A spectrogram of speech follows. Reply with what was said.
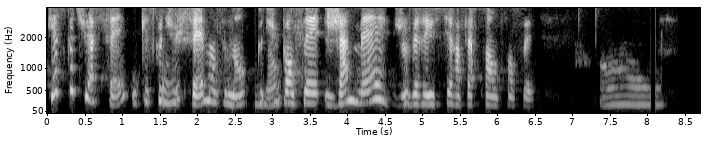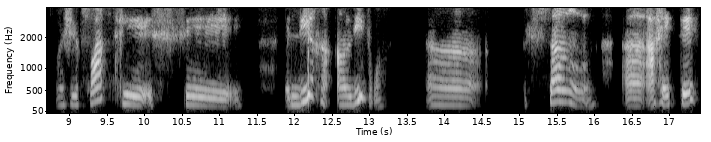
qu'est-ce que tu as fait ou qu'est-ce que tu fais maintenant que non. tu pensais jamais je vais réussir à faire ça en français oh, Je crois que c'est lire un livre euh, sans euh, arrêter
